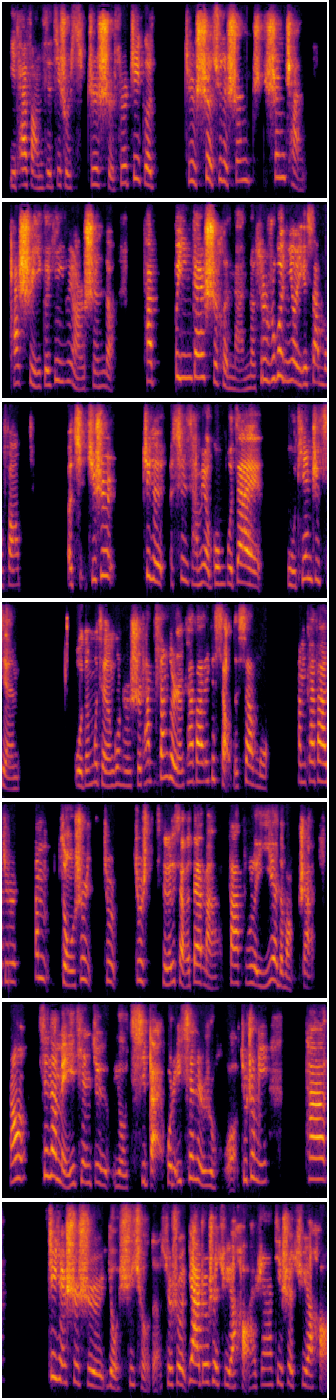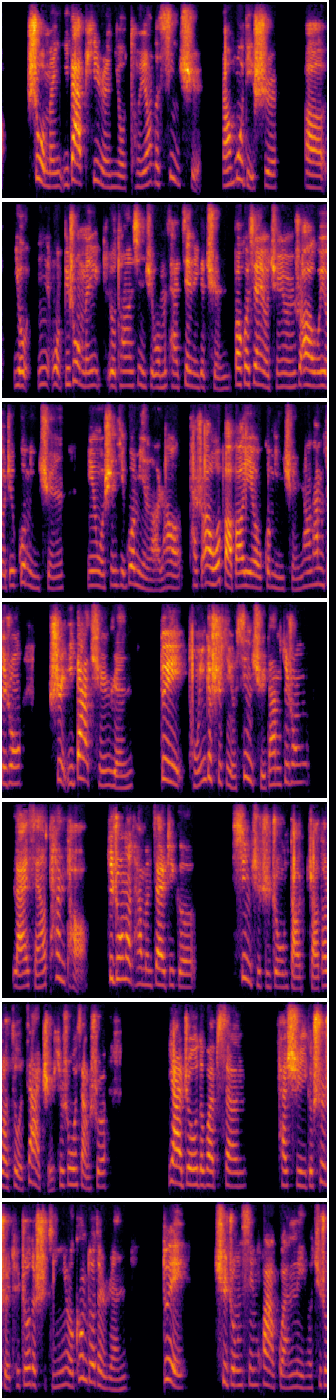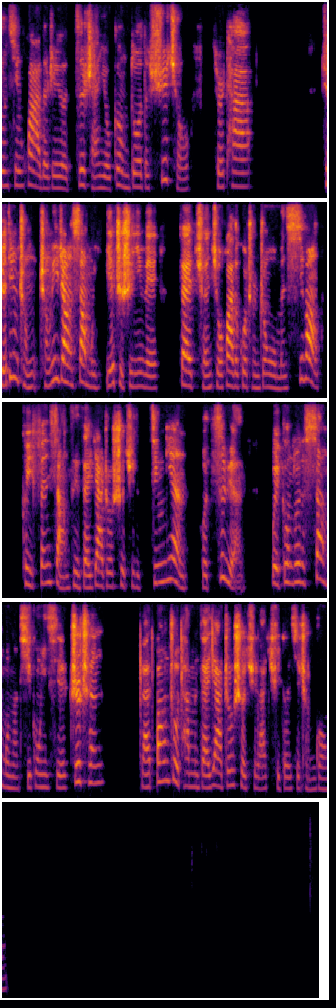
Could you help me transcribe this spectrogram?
以太坊的一些技术知识，所以这个就是社区的生生产，它是一个应运而生的，它不应该是很难的。所以如果你有一个项目方，呃，其其实这个信息还没有公布，在五天之前，我的目前的工程师他们三个人开发了一个小的项目，他们开发就是他们总是就是就是写了个小的代码，发布了一页的网站，然后现在每一天就有七百或者一千的日活，就证明他这件事是有需求的。所以说，亚洲社区也好，还是 NFT 社区也好，是我们一大批人有同样的兴趣，然后目的是。呃，有嗯，我比如说我们有同样的兴趣，我们才建了一个群。包括现在有群，有人说哦，我有这个过敏群，因为我身体过敏了。然后他说哦，我宝宝也有过敏群。然后他们最终是一大群人对同一个事情有兴趣，他们最终来想要探讨。最终呢，他们在这个兴趣之中找找到了自我价值。所以说，我想说，亚洲的 Web 三它是一个顺水推舟的事情，因为有更多的人对。去中心化管理和去中心化的这个资产有更多的需求，就是他决定成成立这样的项目，也只是因为在全球化的过程中，我们希望可以分享自己在亚洲社区的经验和资源，为更多的项目呢提供一些支撑，来帮助他们在亚洲社区来取得一些成功。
